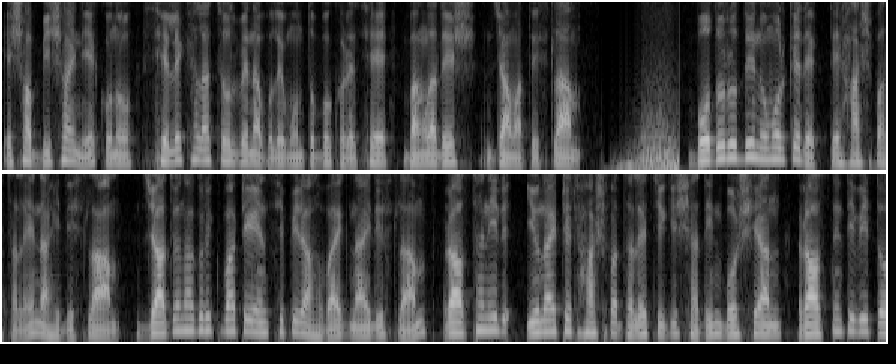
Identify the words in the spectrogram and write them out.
এসব বিষয় নিয়ে কোনো ছেলে খেলা চলবে না বলে মন্তব্য করেছে বাংলাদেশ জামাত ইসলাম। বদরুদ্দিন উমরকে দেখতে হাসপাতালে নাহিদ ইসলাম। জাতীয় নাগরিক পার্টি এনসিপির আহ্বায়ক নাহিদ ইসলাম রাজধানীর ইউনাইটেড হাসপাতালে চিকিৎসাধীন বর্ষিয়ান রাজনীতিবিদ ও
